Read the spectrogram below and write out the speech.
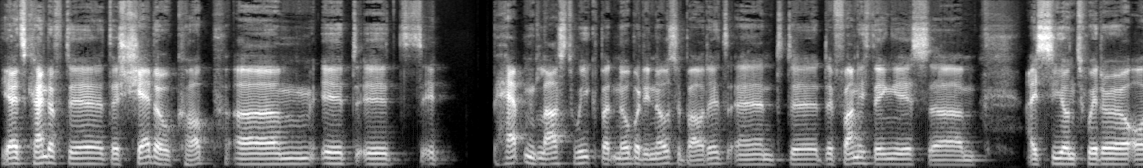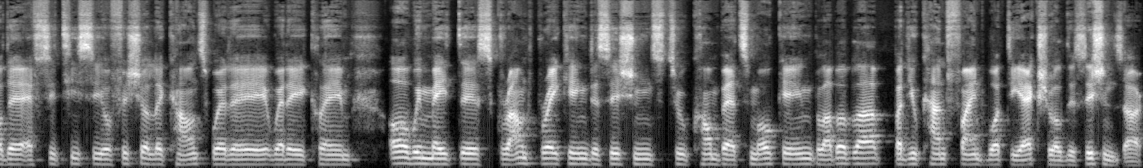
Yeah, it's kind of the the shadow cop. Um, it it it happened last week, but nobody knows about it. And the the funny thing is, um, I see on Twitter all the FCTC official accounts where they where they claim, "Oh, we made this groundbreaking decisions to combat smoking," blah blah blah. But you can't find what the actual decisions are,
